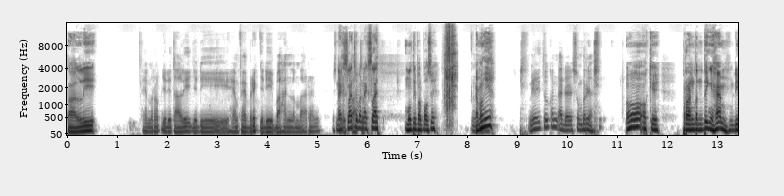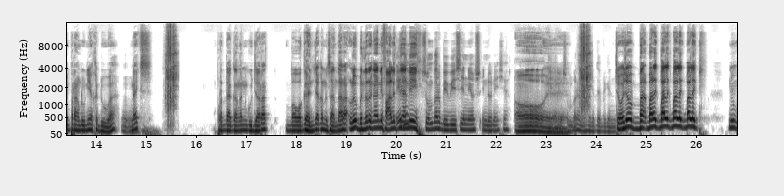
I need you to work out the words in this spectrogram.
Tali. Hem rope jadi tali, jadi hem fabric, jadi bahan lembaran. Terus Next slide coba next slide. Multiple pause-nya. Hmm. Emang iya? Ya itu kan ada sumber ya. Oh oke. Peran penting hem di Perang Dunia Kedua. Mm, mm. Next. Perdagangan Gujarat bawa ganja ke Nusantara. Lu bener nggak nih valid nggak Itu nih? Sumber BBC News Indonesia. Oh Ya, iya. ada iya. sumber yang bisa kita bikin. Coba coba ba- balik balik balik balik. Ini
